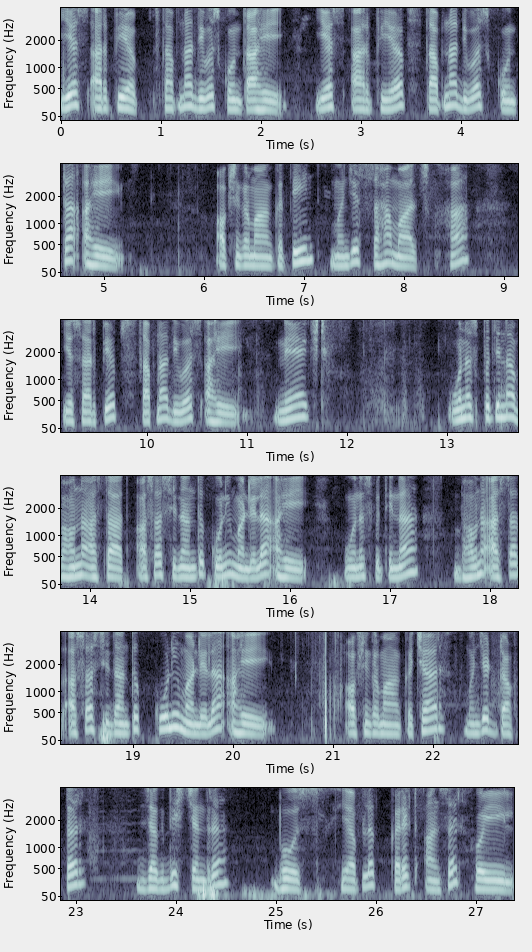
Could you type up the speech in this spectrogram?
S R P F स्थापना दिवस कोणता आहे? एस आर पी एफ स्थापना दिवस कोणता आहे? ऑप्शन क्रमांक तीन म्हणजे सहा मार्च हा एस आर पी एफ स्थापना दिवस आहे. नेक्स्ट वनस्पतींना भावना असतात असा सिद्धांत कोणी मांडलेला आहे? वनस्पतींना भावना असतात असा सिद्धांत कोणी मांडलेला आहे? ऑप्शन क्रमांक चार म्हणजे डॉक्टर जगदीशचंद्र बोस. हे आपलं करेक्ट आन्सर होईल.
